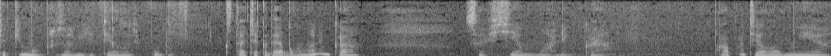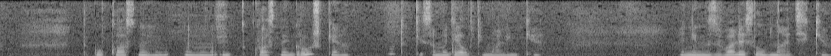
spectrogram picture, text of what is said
Таким образом я делать буду. Кстати, когда я была маленькая, совсем маленькая, папа делал мне такую классную, э, классные игрушки, вот такие самоделки маленькие. Они назывались лунатики.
